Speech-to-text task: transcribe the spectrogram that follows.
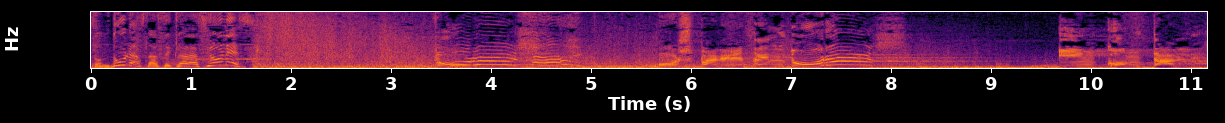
Son duras las declaraciones. ¿Os parecen duras? Incontables.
